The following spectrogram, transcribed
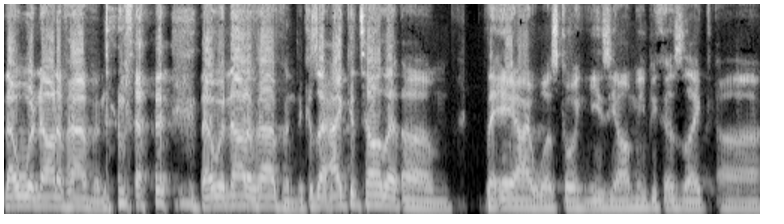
that would not have happened. that, that would not have happened because I, I could tell that um, the AI was going easy on me because like uh,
